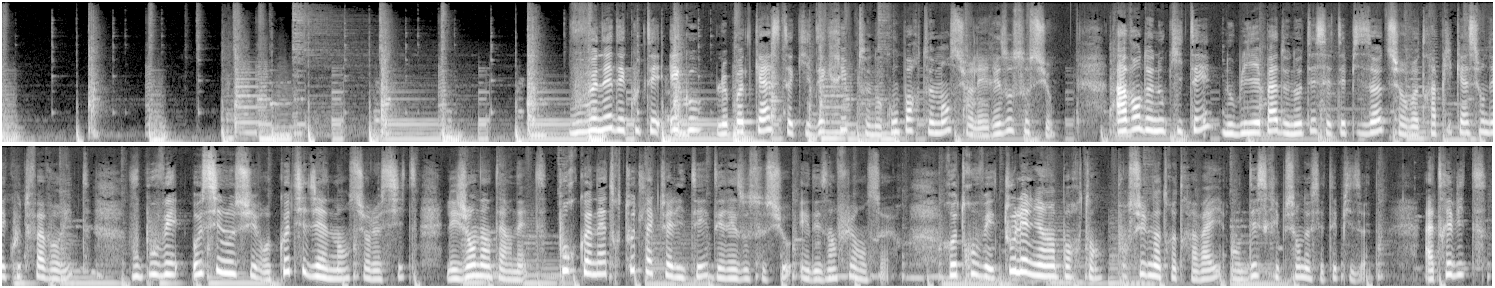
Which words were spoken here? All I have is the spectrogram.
Venez d'écouter Ego, le podcast qui décrypte nos comportements sur les réseaux sociaux. Avant de nous quitter, n'oubliez pas de noter cet épisode sur votre application d'écoute favorite. Vous pouvez aussi nous suivre quotidiennement sur le site Les gens d'Internet pour connaître toute l'actualité des réseaux sociaux et des influenceurs. Retrouvez tous les liens importants pour suivre notre travail en description de cet épisode. À très vite!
